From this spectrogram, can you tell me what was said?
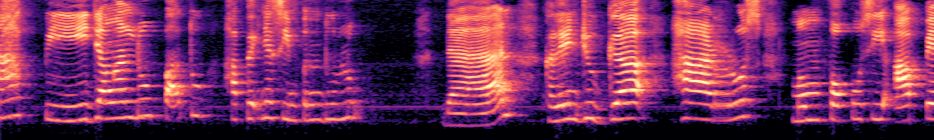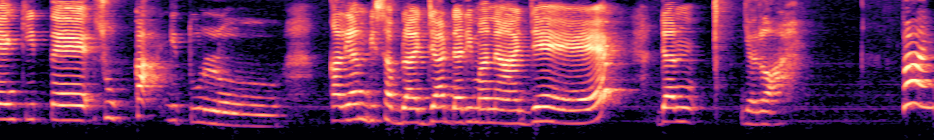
Tapi jangan lupa tuh HP-nya simpen dulu. Dan kalian juga harus memfokusi apa yang kita suka gitu loh. Kalian bisa belajar dari mana aja dan yaudah. Bye.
